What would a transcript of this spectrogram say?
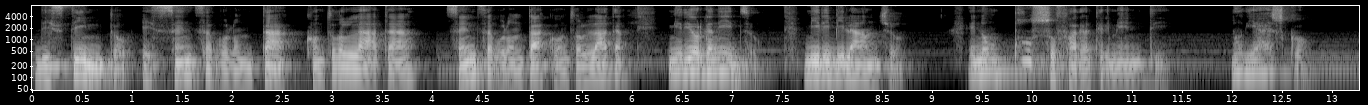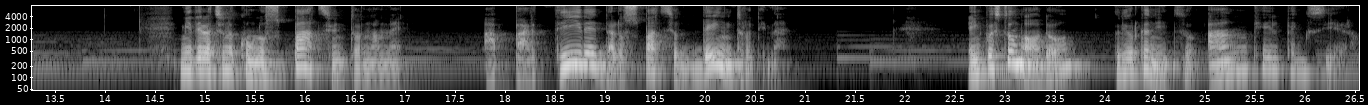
distinto e senza volontà controllata, senza volontà controllata, mi riorganizzo, mi ribilancio e non posso fare altrimenti. Non riesco mi relaziono con lo spazio intorno a me, a partire dallo spazio dentro di me. E in questo modo riorganizzo anche il pensiero.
